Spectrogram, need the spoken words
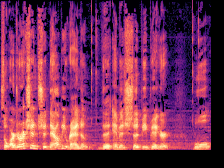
So our direction should now be random, the image should be bigger, we'll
